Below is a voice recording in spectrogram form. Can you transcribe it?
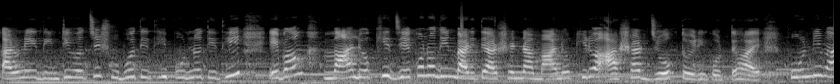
কারণ এই দিনটি হচ্ছে শুভ তিথি পুণ্যতিথি এবং মা লক্ষ্মী যে কোনো দিন বাড়িতে আসেন না। মা লক্ষ্মীরও আসার যোগ তৈরি করতে হয়। পূর্ণিমা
